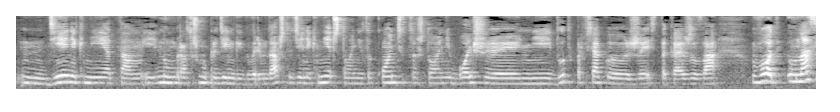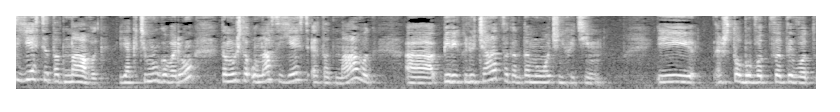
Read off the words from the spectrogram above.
денег нет, там, и, ну, раз уж мы про деньги говорим, да, что денег нет, что они закончатся, что они больше не идут, про всякую жесть такая жиза. Вот, у нас есть этот навык. Я к чему говорю? Потому что у нас есть этот навык э, переключаться, когда мы очень хотим. И чтобы вот с этой вот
